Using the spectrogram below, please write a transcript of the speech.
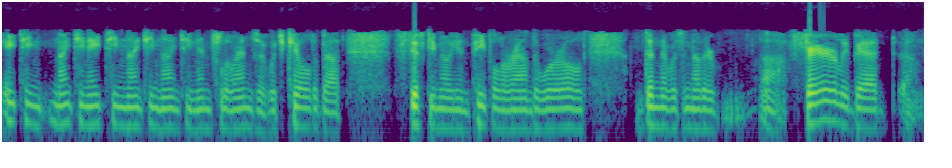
18, 1918 1919 influenza, which killed about 50 million people around the world. Then there was another uh, fairly bad um,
